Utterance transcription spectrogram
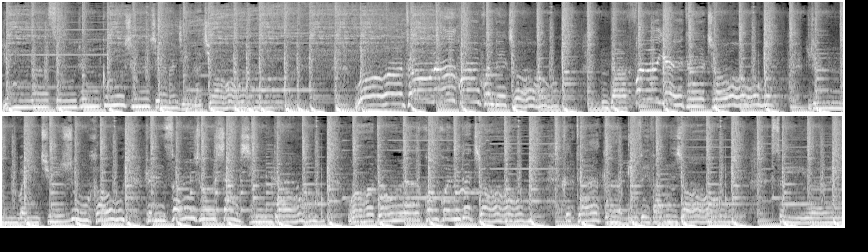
用那俗人故事写满几个秋。我偷了黄昏的酒，打翻了夜的愁，人委屈入喉，人送出上心头。我偷了黄昏的酒，和他哥一醉方休。岁月里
